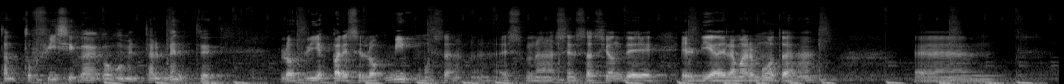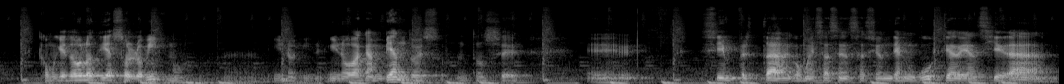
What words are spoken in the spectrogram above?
tanto física como mentalmente los días parecen los mismos, ¿eh? es una sensación de el día de la marmota, ¿eh? Eh, como que todos los días son lo mismo y no, y, no, va cambiando eso, entonces siempre está como esa sensación de angustia, de ansiedad,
